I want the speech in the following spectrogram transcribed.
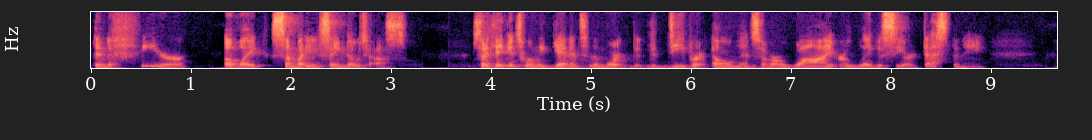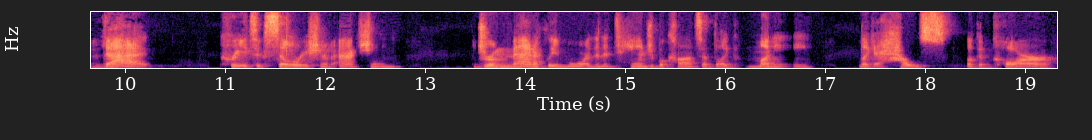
than the fear of like somebody saying no to us. So I think it's when we get into the more the, the deeper elements of our why, our legacy, our destiny, that creates acceleration of action dramatically more than a tangible concept like money, like a house, like a car,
